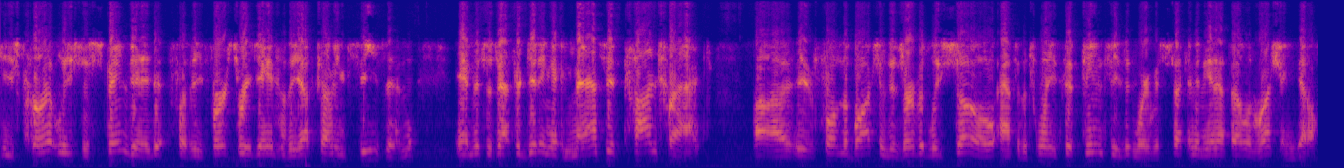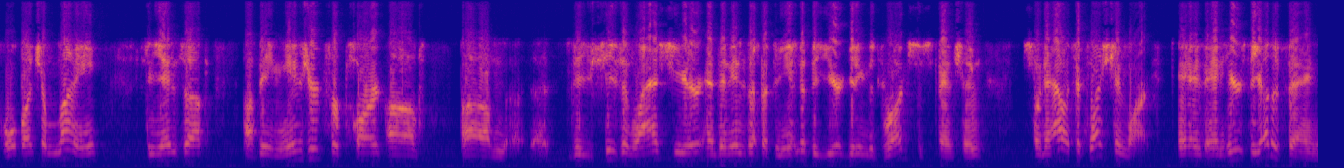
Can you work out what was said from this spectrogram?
he's currently suspended for the first three games of the upcoming season, and this is after getting a massive contract uh, from the Bucs, and deservedly so, after the 2015 season where he was second in the NFL in rushing. He got a whole bunch of money. He ends up uh, being injured for part of um, the season last year and then ends up at the end of the year getting the drug suspension. So now it's a question mark. And, and here's the other thing.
